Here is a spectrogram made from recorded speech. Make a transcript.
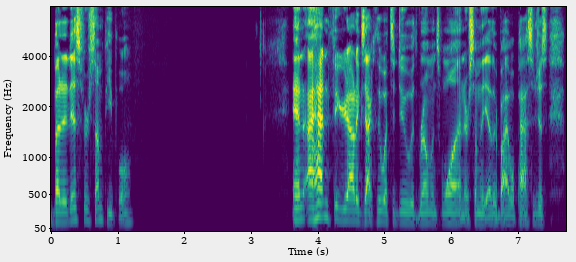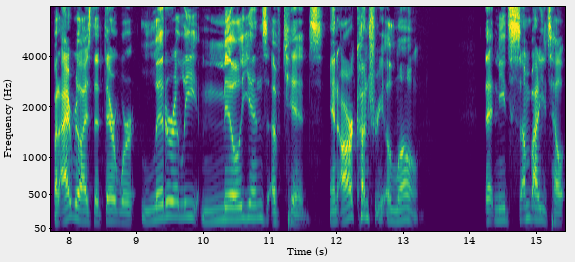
but it is for some people. And I hadn't figured out exactly what to do with Romans 1 or some of the other Bible passages, but I realized that there were literally millions of kids in our country alone that need somebody to tell,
